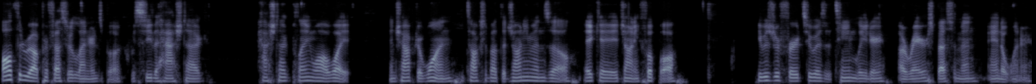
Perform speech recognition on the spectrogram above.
All throughout Professor Leonard's book, we see the hashtag hashtag playing while white. In chapter 1, he talks about the Johnny Manziel, aka Johnny Football. He was referred to as a team leader, a rare specimen, and a winner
